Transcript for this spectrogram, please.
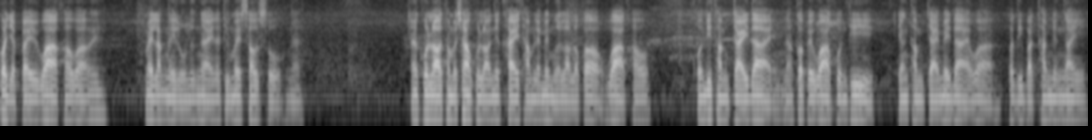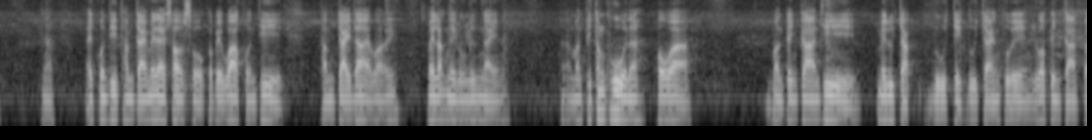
ก็อย่าไปว่าเขาว่าไม่รักในหลวงหรือไงนะถึงไม่เศร้าโศกนะคนเราธรรมชาติคนเราเนี่ยใครทำอะไรไม่เหมือนเราเราก็ว่าเขาคนที่ทำใจได้นะก็ไปว่าคนที่ยังทำใจไม่ได้ว่าปฏิบัติทำยังไงนะ ไอ้คนที่ทำใจไม่ได้เศร้าโศกก็ไปว่าคนที่ทำใจได้ว่าไม่รักในหลวงหรือไงนะมันผิดทั้งคู่นะ เพราะว่ามันเป็นการที่ไม่รู้จักดูจิตดูใจของตัวเอง หรือว่าเป็นการไป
